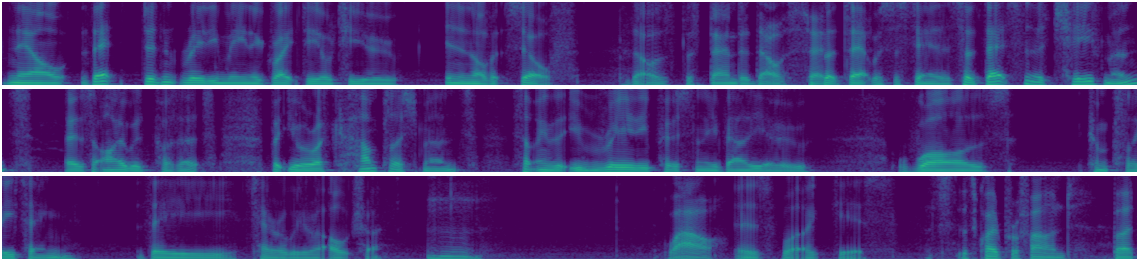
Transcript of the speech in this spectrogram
Now, that didn't really mean a great deal to you in and of itself But that was the standard that was set. but that was the standard. So that's an achievement, as I would put it, but your accomplishment, something that you really personally value, was completing the Tarawera Ultra, Mm. Wow, is what I guess. it's, it's quite profound, but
